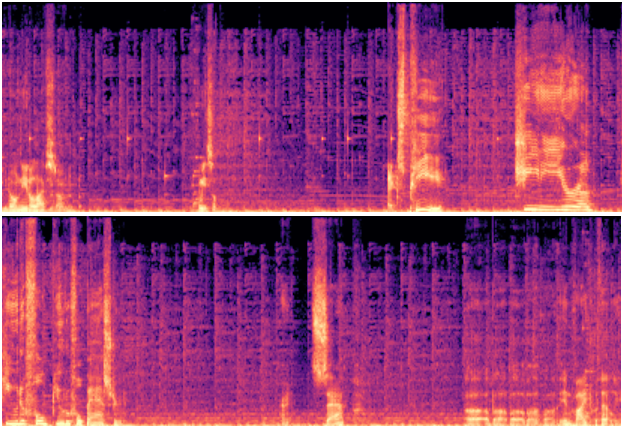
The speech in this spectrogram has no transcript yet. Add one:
You don't need a life stone. Give me something. XP? Genie, you're a beautiful, beautiful bastard. Alright, zap. Uh, ba, ba, ba, ba. Invite with Ellie.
